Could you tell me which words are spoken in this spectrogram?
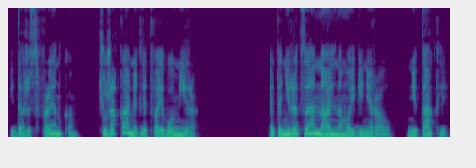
и даже с Фрэнком, чужаками для твоего мира. Это нерационально, мой генерал, не так ли?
